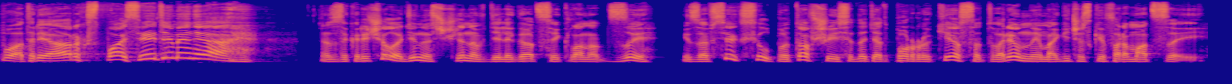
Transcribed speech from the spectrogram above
«Патриарх, спасите меня!» Закричал один из членов делегации клана Цзы, изо всех сил пытавшийся дать отпор руке, сотворенной магической формацией.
